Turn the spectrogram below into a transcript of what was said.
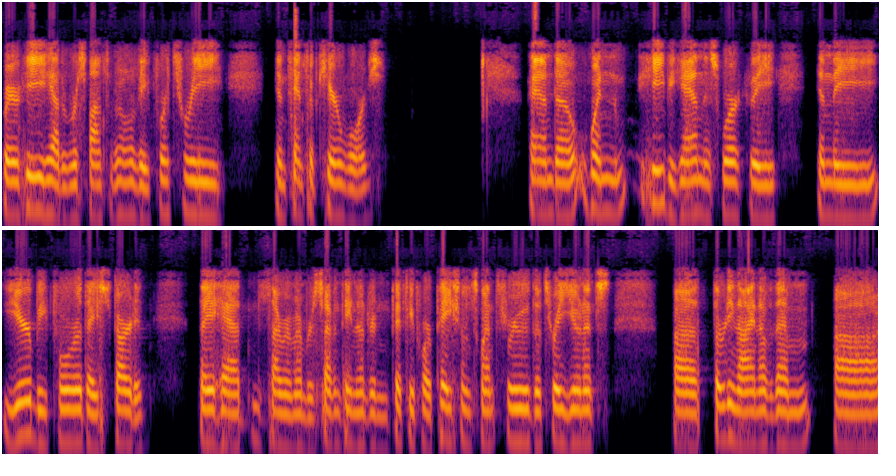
where he had a responsibility for three intensive care wards. And uh, when he began this work, the in the year before they started, they had, as I remember, 1,754 patients went through the three units. Uh, 39 of them uh,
